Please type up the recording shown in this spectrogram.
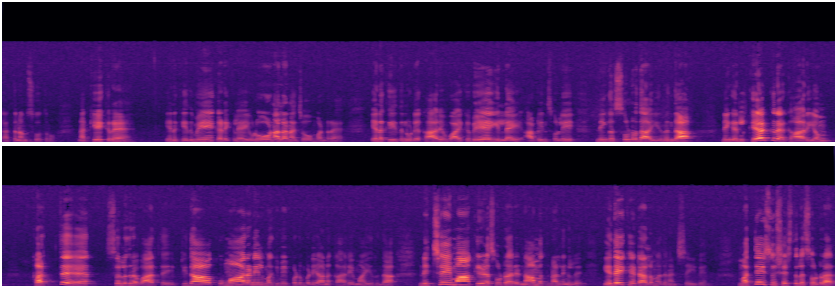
கத்து நாம் சோத்துறோம் நான் கேட்குறேன். எனக்கு எதுவுமே கிடைக்கல. இவ்வளோ நாளாக நான் ஜோம் பண்ணுறேன் எனக்கு இதனுடைய காரியம் வாய்க்கவே இல்லை அப்படின்னு சொல்லி நீங்கள் சொல்கிறதா இருந்தால் நீங்கள் கேட்கிற காரியம் கர்த்தர் சொல்லுகிற வார்த்தை பிதா குமாரனில் மகிமைப்படும்படியான காரியமாக இருந்தால் நிச்சயமாக கீழே சொல்கிறாரு நாமத்தினால் நீங்கள் எதை கேட்டாலும் அதை நான் செய்வேன். மத்திய சுசேஷத்தில் சொல்கிறார்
